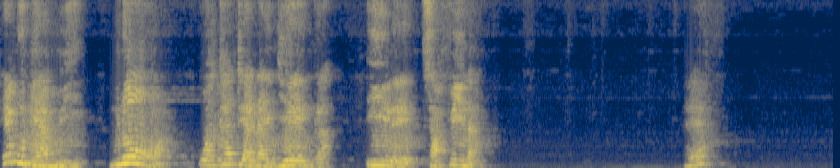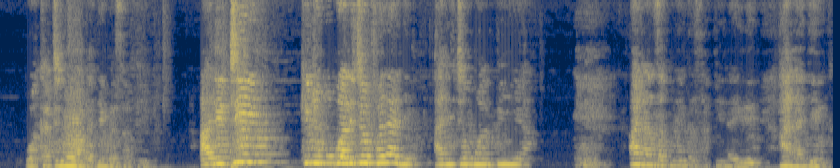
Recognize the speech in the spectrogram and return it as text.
Hebu niambie noa wakati anajenga ile safina? Eh? wakati noa anajenga safina. Alitii kitu mungu alichomfanyaje? Alichomwambia. Anaanza kujenga safina ile anajenga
